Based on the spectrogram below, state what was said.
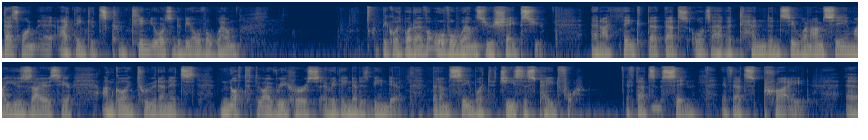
that's one. Eh, I think it's continue also to be overwhelmed because whatever overwhelms you shapes you. And I think that that's also have a tendency when I'm seeing my Uzziahs here, I'm going through it and it's not do I rehearse everything that has been there, but I'm seeing what Jesus paid for. If that's sin, if that's pride, uh,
